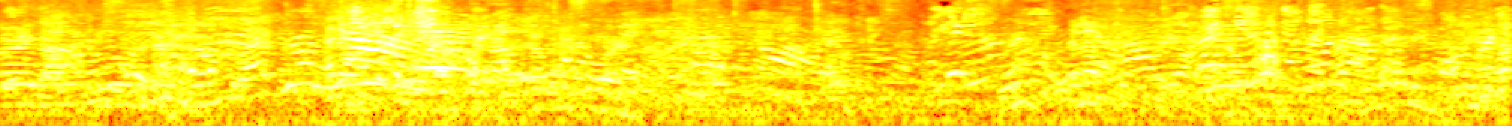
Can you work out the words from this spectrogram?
names, like strawberry. Joe?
